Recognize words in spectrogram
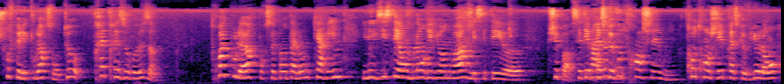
Je trouve que les couleurs sont très très heureuses. Trois couleurs pour ce pantalon Karine. Il existait en blanc, rayures noires, mais c'était, euh, je sais pas, c'était presque trop tranché, oui. trop tranché, presque violent.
